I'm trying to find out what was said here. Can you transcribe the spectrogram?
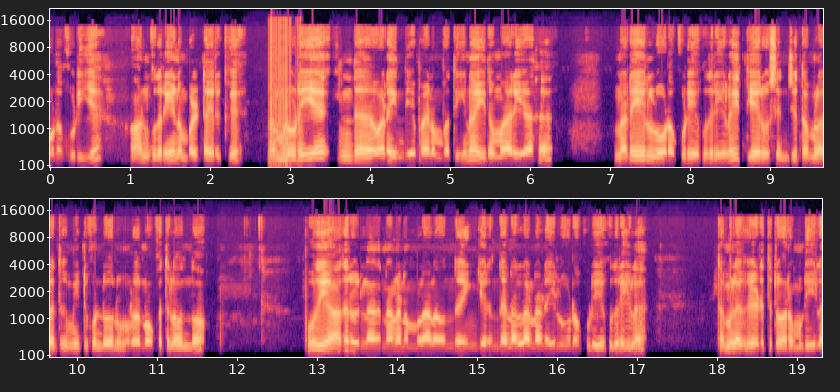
ஓடக்கூடிய ஆண் குதிரையும் நம்மள்கிட்ட இருக்குது நம்மளுடைய இந்த வட இந்திய பயணம் பார்த்திங்கன்னா இது மாதிரியாக நடையில் ஓடக்கூடிய குதிரைகளை தேர்வு செஞ்சு தமிழகத்துக்கு மீட்டு கொண்டு வரணுங்கிற நோக்கத்தில் வந்தோம். போதிய ஆதரவு இல்லாதனால நம்மளால் வந்து இங்கேருந்து நல்லா நடையில் ஓடக்கூடிய குதிரைகளை தமிழகம் எடுத்துகிட்டு வர முடியல.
